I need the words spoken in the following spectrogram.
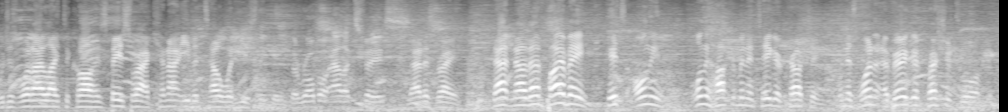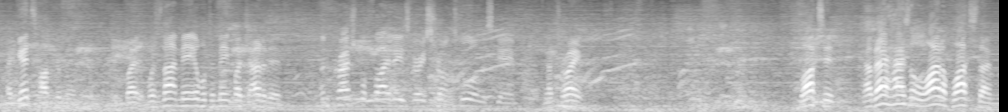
which is what I like to call his face where I cannot even tell what he's thinking. The Robo Alex face. That is right. That Now that 5A hits only only Hakumen and Tager crouching, and it's one a very good pressure tool against Hakumen, but was not able to make much out of it. Uncrashable 5A is a very strong tool in this game. That's right. Blocks it. Now that has a lot of blocks done,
